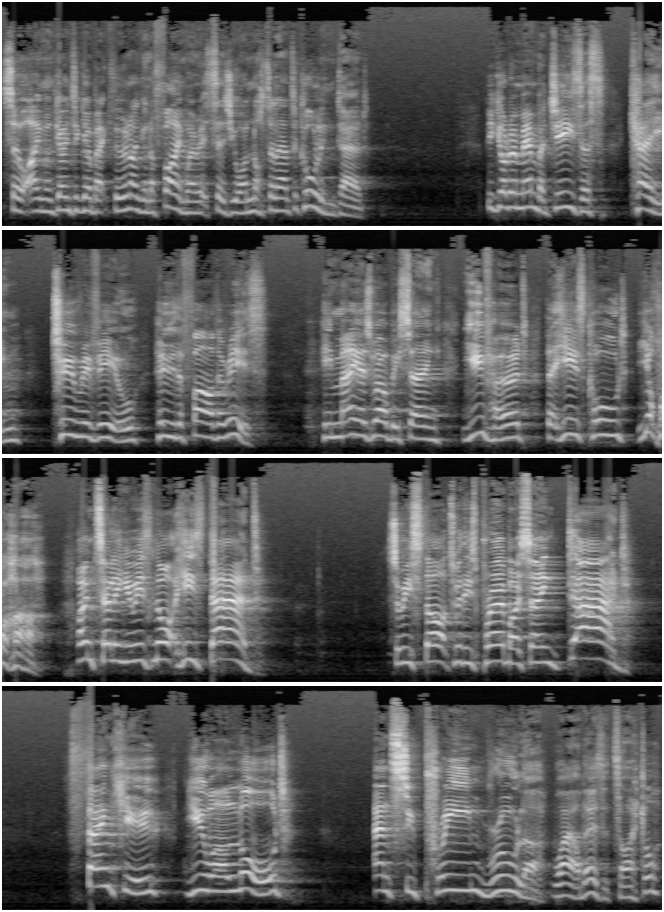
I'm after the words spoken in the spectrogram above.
So I'm going to go back through and I'm going to find where it says you are not allowed to call him dad. But you've got to remember, Jesus came to reveal who the Father is. He may as well be saying, You've heard that he is called Yahweh. I'm telling you, he's not. He's dad. So he starts with his prayer by saying, Dad, thank you. You are Lord and Supreme Ruler. Wow, there's a title.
